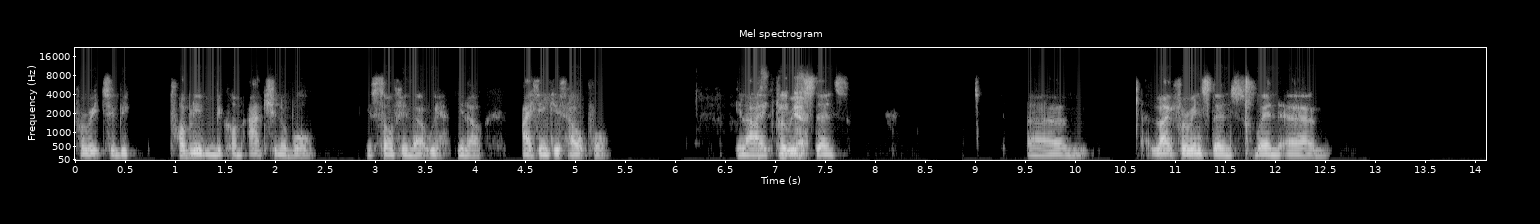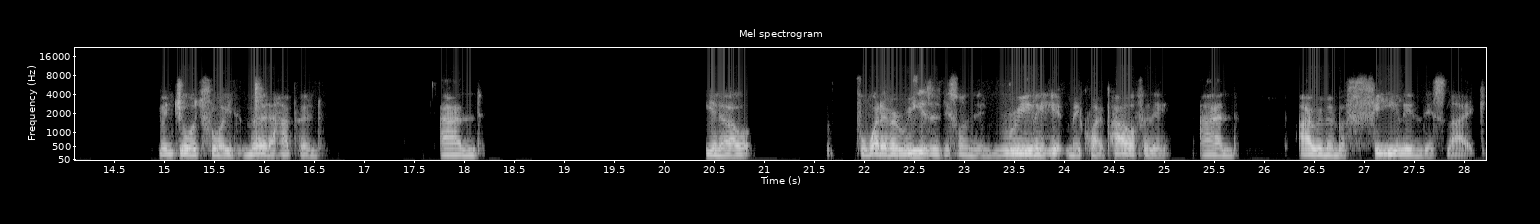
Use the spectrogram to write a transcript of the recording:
for it to be probably even become actionable is something that we you know I think is helpful. Like for Yeah. instance, um, like for instance when um, when George Floyd murder happened, and you know for whatever reason, this one really hit me quite powerfully. And I remember feeling this like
